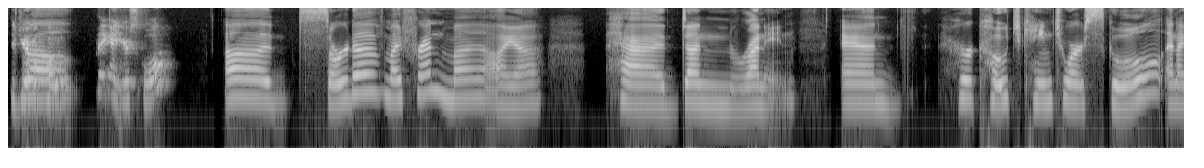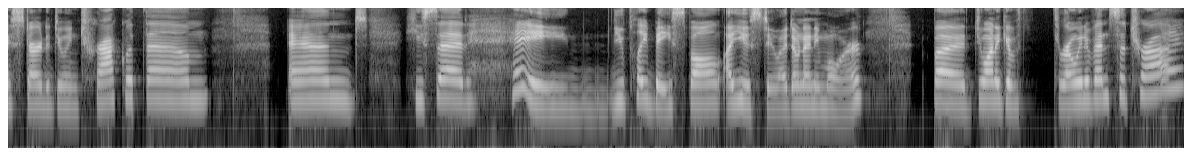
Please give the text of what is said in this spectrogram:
Did you well, have a coach thing at your school? Uh, sort of. My friend Maya had done running and her coach came to our school and I started doing track with them and he said, "Hey, you play baseball? I used to. I don't anymore. But do you want to give throwing events a try?"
